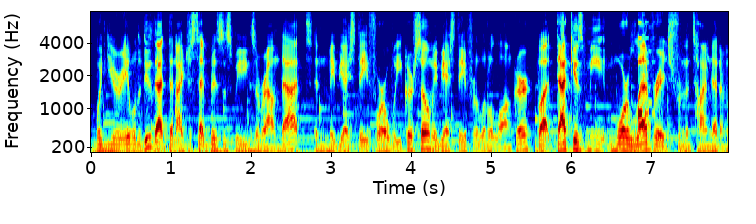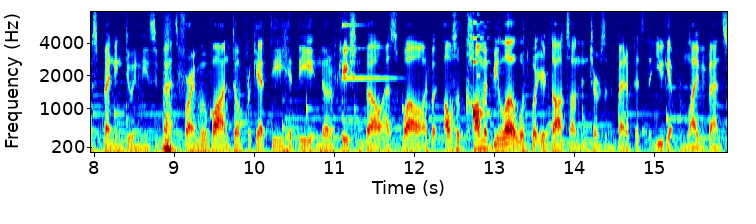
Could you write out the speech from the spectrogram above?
when you're able to do that, then I just set business meetings around that. And maybe I stay for a week or so, maybe I stay for a little longer. But that gives me more leverage from the time that I'm spending doing these events. Before I move on, don't forget to hit the notification bell as well, but also comment below with what your thoughts on in terms of the benefits that you get from live events.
